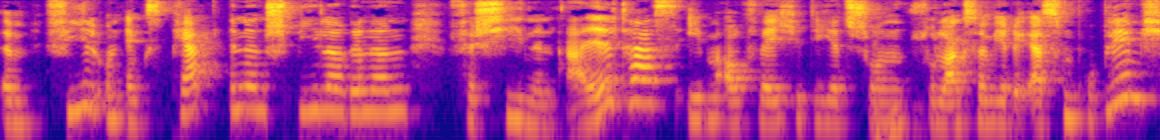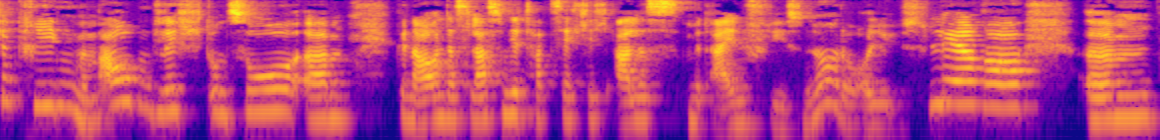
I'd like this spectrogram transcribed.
ähm, viel und ExpertInnen, Spielerinnen verschiedenen Alters, eben auch welche, die jetzt schon mhm. so langsam ihre ersten Problemchen kriegen mit dem Augenlicht und so. Ähm, genau, und das lassen wir tatsächlich alles mit einfließen. Ne? Der Olli ist Lehrer, ähm,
